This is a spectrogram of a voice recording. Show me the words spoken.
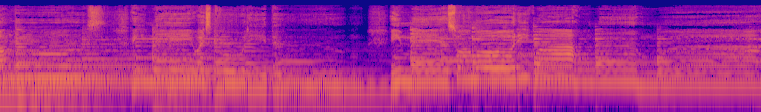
a luz em meio à escuridão. Imenso amor igual não há.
